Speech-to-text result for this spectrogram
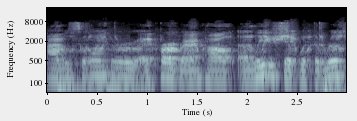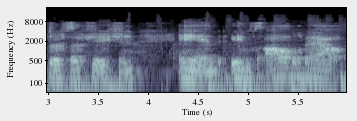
I was going through a program called uh, Leadership with the Realtor Association, and it was all about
